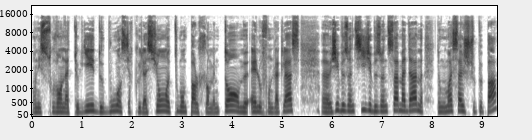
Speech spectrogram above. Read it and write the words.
on est souvent en atelier, debout, en circulation, tout le monde parle en même temps, on me hèle au fond de la classe. Euh, j'ai besoin de ci, j'ai besoin de ça, madame. Donc moi ça je peux pas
